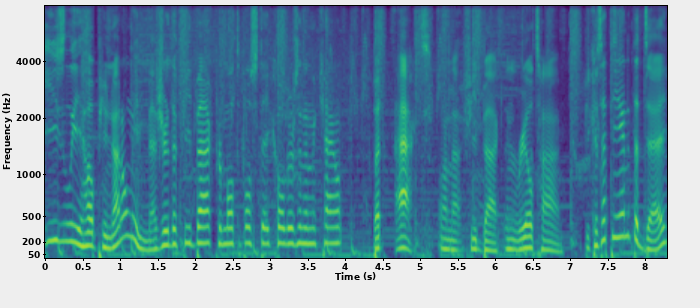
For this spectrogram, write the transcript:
easily help you not only measure the feedback from multiple stakeholders in an account, but act on that feedback in real time. Because at the end of the day,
